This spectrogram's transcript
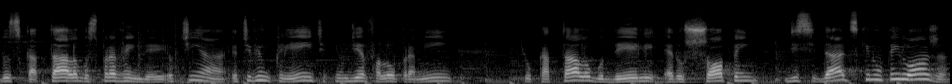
dos catálogos para vender. Eu, tinha, eu tive um cliente que um dia falou para mim que o catálogo dele era o shopping de cidades que não tem loja.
